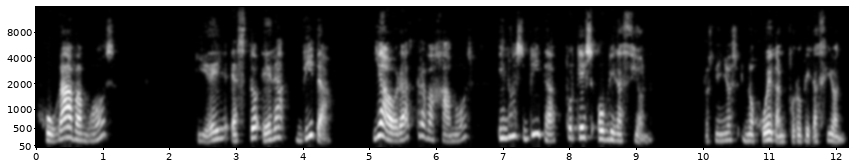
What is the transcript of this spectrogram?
jugábamos y esto era vida. Y ahora trabajamos y no es vida porque es obligación. Los niños no juegan por obligación.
